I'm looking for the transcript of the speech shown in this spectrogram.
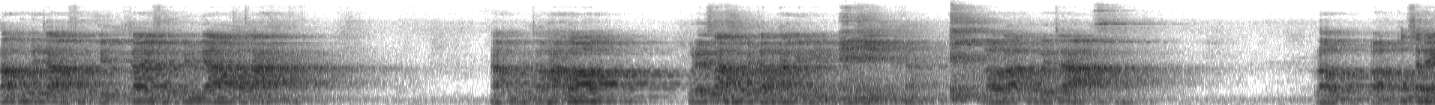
รับพระพุเจ้าสุดจิตใจสุดปัญญาสร้าง 啊，好的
